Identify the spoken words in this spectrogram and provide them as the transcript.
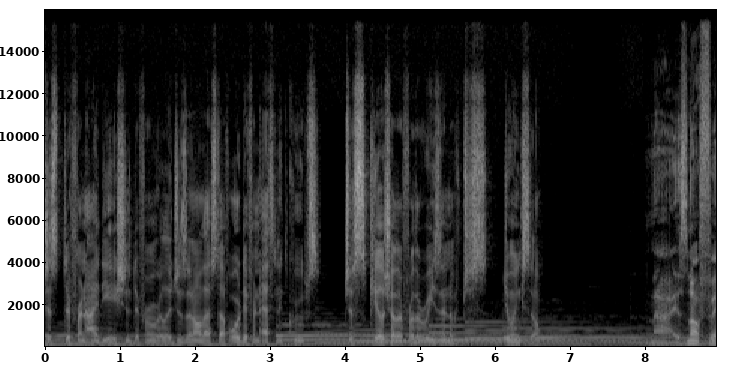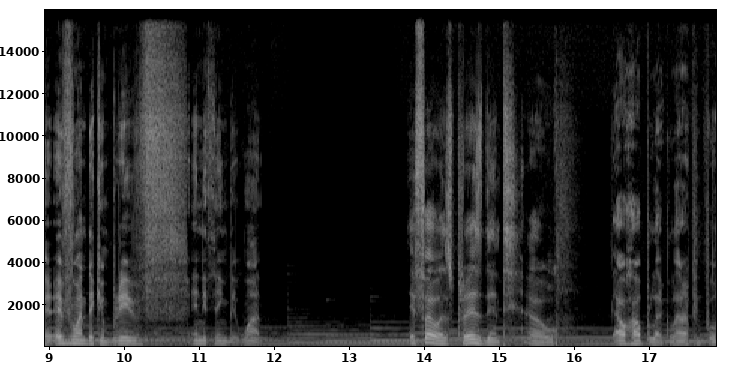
just different ideations, different religions, and all that stuff, or different ethnic groups just kill each other for the reason of just doing so. Nah, it's not fair. Everyone they can breathe anything they want. If I was president, oh, I'll help like a lot of people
